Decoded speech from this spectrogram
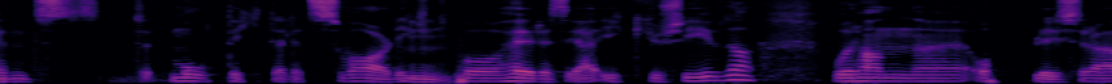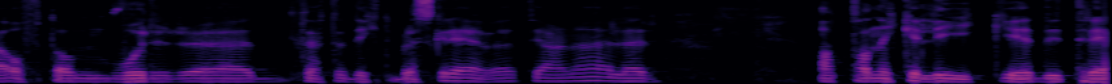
en, et motdikt eller et svardikt mm. på høyresida i kursiv. da, Hvor han uh, opplyser deg ofte om hvor uh, dette diktet ble skrevet, gjerne. eller at han ikke liker de tre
